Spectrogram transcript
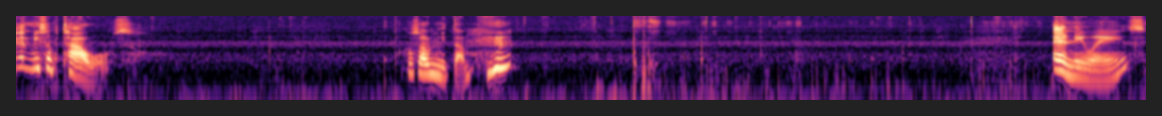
Get me some towels. Because I'll need them. Anyways.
